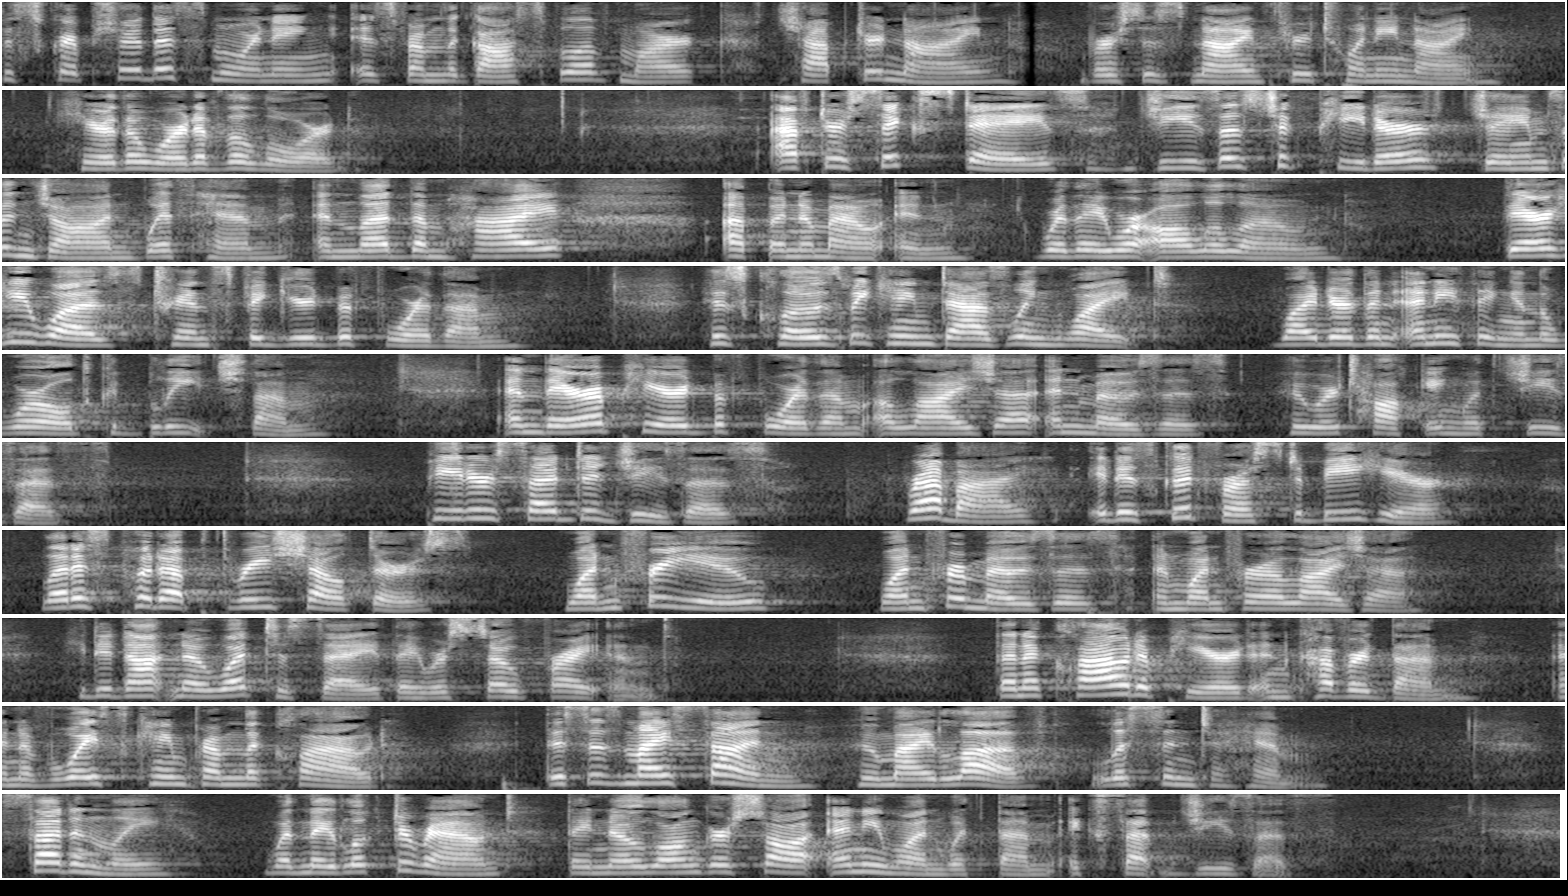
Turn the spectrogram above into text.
The scripture this morning is from the Gospel of Mark, chapter 9, verses 9 through 29. Hear the word of the Lord. After six days, Jesus took Peter, James, and John with him and led them high up in a mountain where they were all alone. There he was, transfigured before them. His clothes became dazzling white, whiter than anything in the world could bleach them. And there appeared before them Elijah and Moses, who were talking with Jesus. Peter said to Jesus, Rabbi, it is good for us to be here. Let us put up three shelters one for you, one for Moses, and one for Elijah. He did not know what to say, they were so frightened. Then a cloud appeared and covered them, and a voice came from the cloud This is my son, whom I love. Listen to him. Suddenly, when they looked around, they no longer saw anyone with them except Jesus.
